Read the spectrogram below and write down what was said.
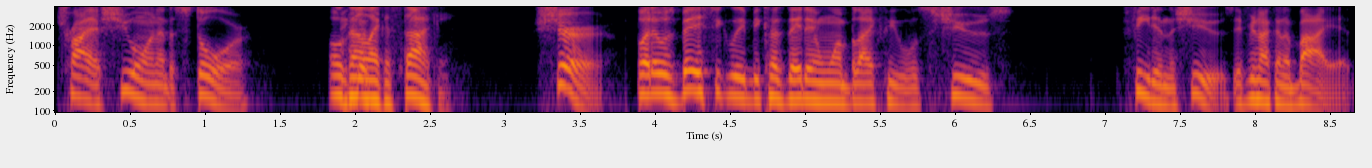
try a shoe on at a store. Oh, kind of like a stocking. Sure, but it was basically because they didn't want black people's shoes feet in the shoes if you're not going to buy it.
